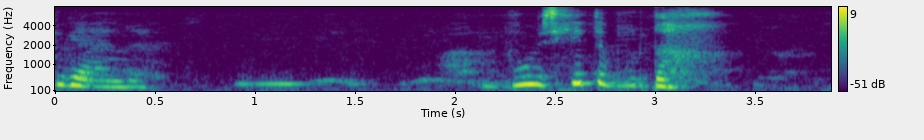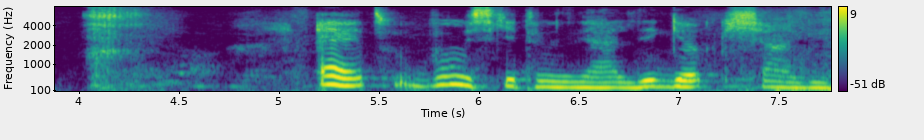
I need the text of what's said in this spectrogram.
Bu geldi. Bu bisiklet de burada. Evet bu misketimiz geldi. Gökkuşağı gibi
